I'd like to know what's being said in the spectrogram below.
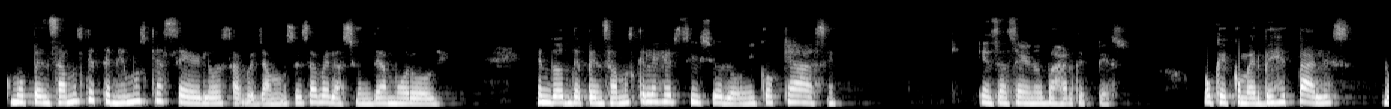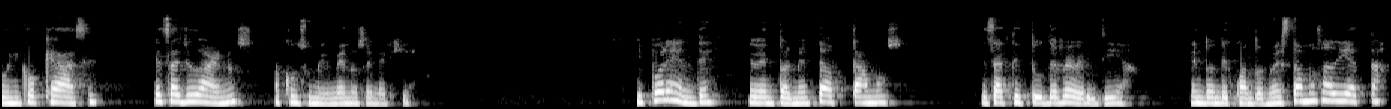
Como pensamos que tenemos que hacerlo, desarrollamos esa relación de amor-odio, en donde pensamos que el ejercicio lo único que hace es hacernos bajar de peso o que comer vegetales lo único que hace es ayudarnos a consumir menos energía. Y por ende, eventualmente adoptamos esa actitud de rebeldía, en donde cuando no estamos a dieta,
